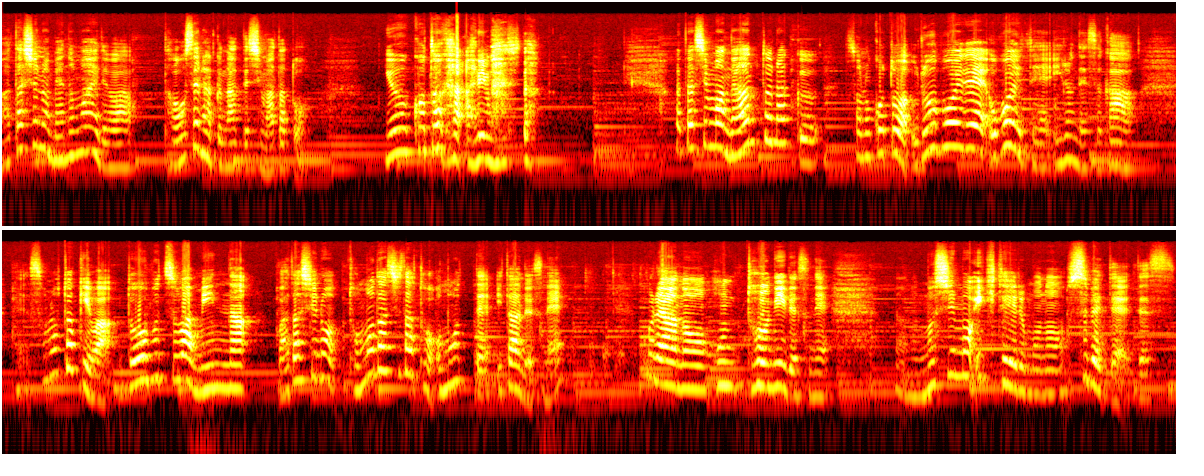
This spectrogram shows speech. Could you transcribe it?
私の目の前では倒せなくなってしまったということがありました。私もなんとなくそのことはうる覚えで覚えているんですがその時は動物はみんな私の友達だと思っていたんですね。これあの本当にですねあの虫も生きているもの全てです。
